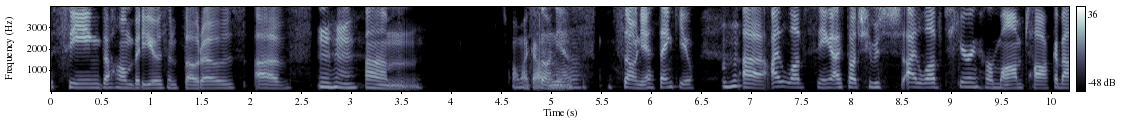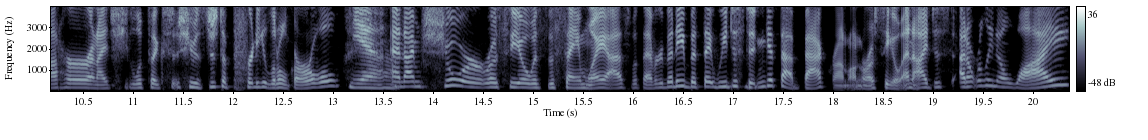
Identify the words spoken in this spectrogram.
seeing the home videos and photos of Mm-hmm. um oh my god Sonia. is- sonia thank you Mhm. uh i loved seeing i thought she was i loved hearing her mom talk about her and i she looked like she was just a pretty little girl Yeah. and i'm sure rocio was the same way as with everybody but they we just didn't get that background on rocio and i just i don't really know why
